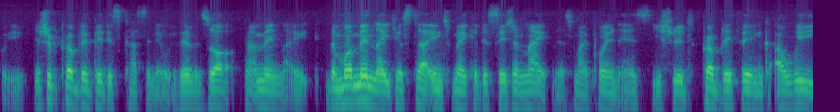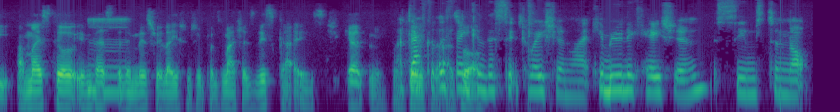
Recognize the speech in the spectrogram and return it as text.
for you, you should probably be discussing it with him as well. I mean, like, the moment like you're starting to make a decision like this, my point is, you should probably think, are we, am I still invested in mm. this relationship as much as this guy is? You get me? I think definitely think well. in this situation, like communication seems to not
